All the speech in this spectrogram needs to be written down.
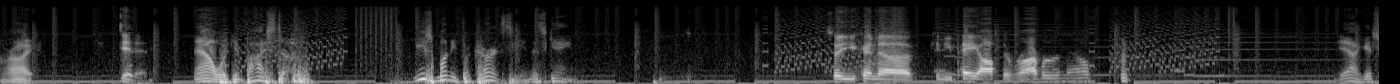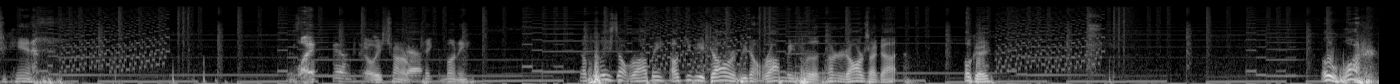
All right. Did it. Now we can buy stuff. Use money for currency in this game. So you can uh can you pay off the robber now? Yeah, I guess you can. Like Oh, he's trying to Yeah. take your money. No, please don't rob me. I'll give you a dollar if you don't rob me for the hundred dollars I got. Okay. Oh, water.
